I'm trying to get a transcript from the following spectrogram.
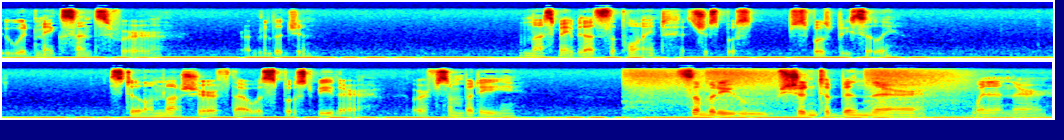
it would make sense for a religion. Unless maybe that's the point. It's just supposed, supposed to be silly. Still, I'm not sure if that was supposed to be there, or if somebody somebody who shouldn't have been there went in there.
